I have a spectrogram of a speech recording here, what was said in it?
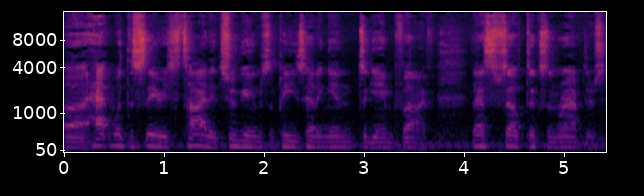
uh, hat with the series tied at two games apiece heading into Game Five. That's Celtics and Raptors.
